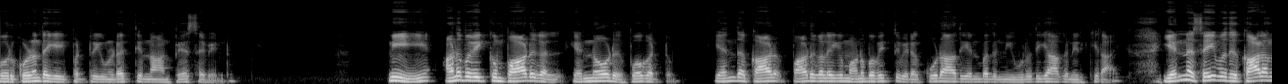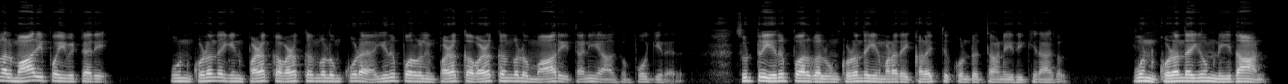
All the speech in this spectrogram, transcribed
ஒரு குழந்தையை பற்றி உன்னிடத்தில் நான் பேச வேண்டும். நீ அனுபவிக்கும் பாடுகள் என்னோடு போகட்டும். எந்த காடு பாடுகளையும் அனுபவித்து விடக்கூடாது என்பது நீ உறுதியாக நிற்கிறாய். என்ன செய்வது? காலங்கள் மாறி போய்விட்டதே. உன் குழந்தையின் பழக்க வழக்கங்களும் கூட இருப்பவர்களின் பழக்க வழக்கங்களும் மாறி தனியாக போகிறது. சுற்றி இருப்பவர்கள் உன் குழந்தையின் மனதை கலைத்து கொண்டு தானே இருக்கிறார்கள். உன் குழந்தையும் நீதான்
